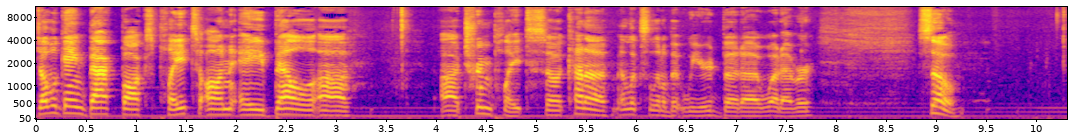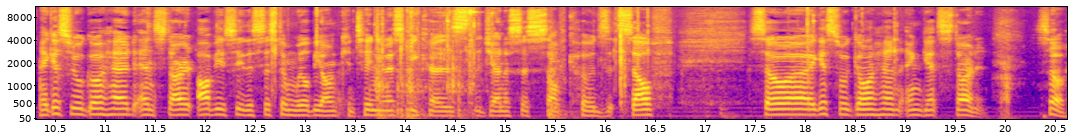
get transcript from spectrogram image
double gang back box plate on a Bell uh, trim plate. So it kind of it looks a little bit weird, but uh, whatever. So I guess we'll go ahead and start. Obviously, the system will be on continuous because the Genesis self codes itself. So uh, I guess we'll go ahead and get started. So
